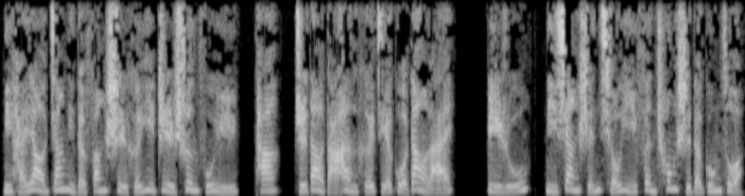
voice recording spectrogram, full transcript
你还要将你的方式和意志顺服于他，直到答案和结果到来。比如。你向神求一份充实的工作，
